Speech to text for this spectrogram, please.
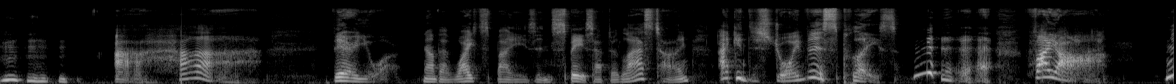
Aha! There you are. Now that White Spy is in space after last time, I can destroy this place. Fire!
